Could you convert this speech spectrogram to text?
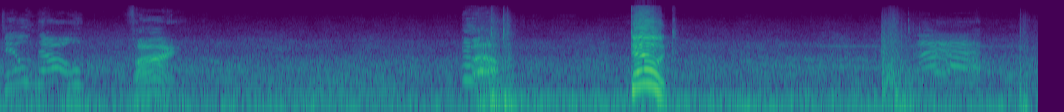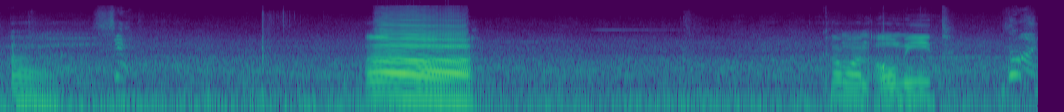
Still no! Fine. Ugh. Dude! Shit! Ah! Come on, Omid. Run!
